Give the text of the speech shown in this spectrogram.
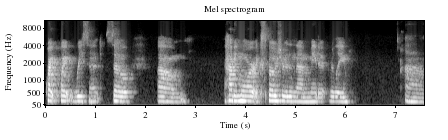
quite, quite recent. So um, having more exposure than them made it really, uh,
